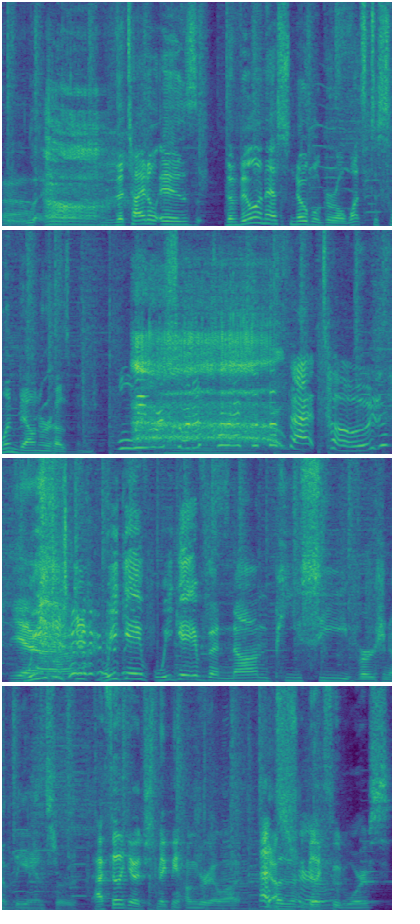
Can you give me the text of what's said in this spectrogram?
Oh. The title is "The Villainess Noble Girl Wants to Slim Down Her Husband." Well, we were sort of correct with the fat toad. Yeah. We just did. We gave. We gave the non-PC version of the answer. I feel like it would just make me hungry a lot. That's Wasn't- true. It'd be like Food Wars.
